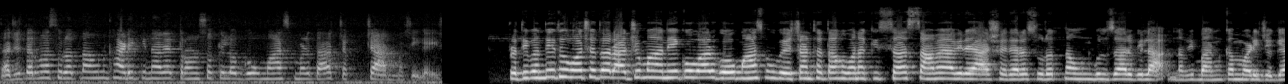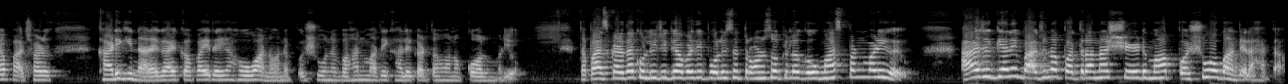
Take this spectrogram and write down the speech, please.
તાજેતરમાં સુરતના ઉનખાડી કિનારે ત્રણસો કિલો ગૌમાંસ મળતા ચકચાર મચી ગઈ છે. પ્રતિબંધિત હોવા છતાં રાજ્યમાં અનેકો વાર ગૌમાંસનું વેચાણ થતા હોવાના કિસ્સા સામે આવી રહ્યા છે. ત્યારે સુરતના ઉન ગુલઝાર વિલા નવી બાંધકામ વાળી જગ્યા પાછળ ખાડી કિનારે ગાય કપાઈ રહ્યા હોવાનો અને પશુઓને વાહનમાંથી ખાલી કરતા હોવાનો કોલ મળ્યો. તપાસ કરતા ખુલ્લી જગ્યા પરથી પોલીસને ત્રણસો કિલો ગૌમાંસ પણ મળી ગયું. આ જગ્યાની બાજુના પતરાના શેડમાં પશુઓ બાંધેલા હતા.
